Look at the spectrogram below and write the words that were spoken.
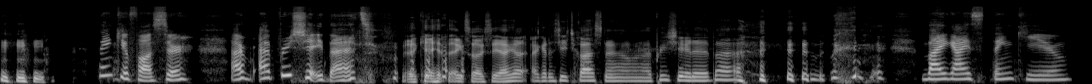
it. thank you, Foster. I, I appreciate that. okay, thanks, Lexi. I got I got to teach class now. I appreciate it. Bye. Bye, guys. Thank you.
